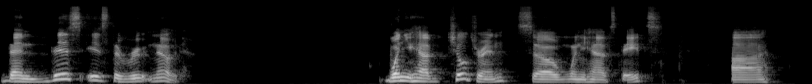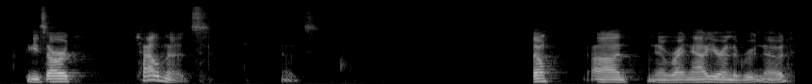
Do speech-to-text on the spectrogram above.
then this is the root node when you have children, so when you have states, uh, these are child nodes. Nodes. So, uh, you know, right now you're in the root node. And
